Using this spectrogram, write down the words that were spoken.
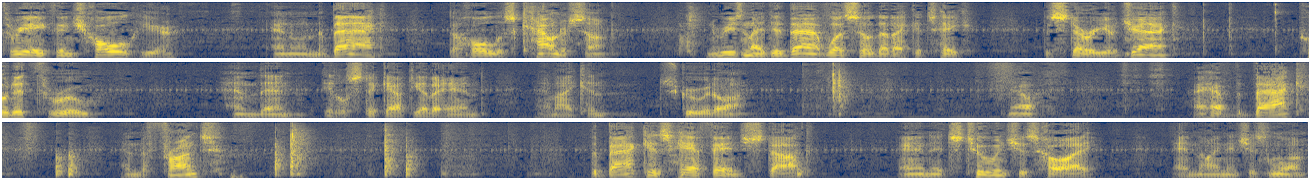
3 8 inch hole here and on the back the hole is countersunk and the reason I did that was so that I could take the stereo jack, put it through, and then it'll stick out the other end and I can screw it on. Now, I have the back and the front. The back is half inch stock and it's two inches high and nine inches long.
